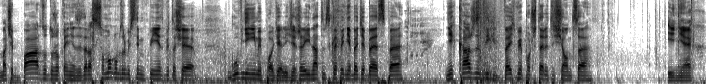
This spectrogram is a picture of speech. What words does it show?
Macie bardzo dużo pieniędzy. Teraz co mogą zrobić z tymi pieniędzmi, to się głównie nimi podzielić. Jeżeli na tym sklepie nie będzie BSP, niech każdy z nich weźmie po 4000 i niech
